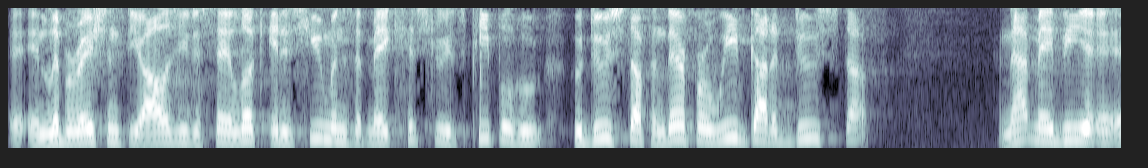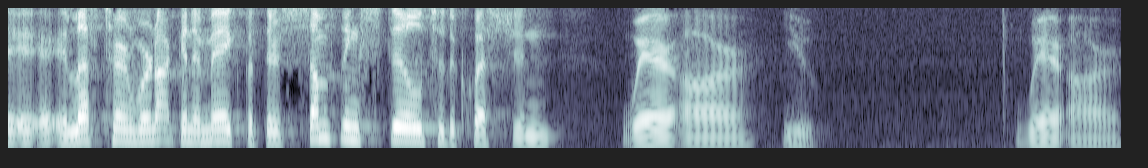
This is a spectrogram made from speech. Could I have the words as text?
in liberation theology to say, look, it is humans that make history. It's people who, who do stuff, and therefore we've got to do stuff. And that may be a, a, a left turn we're not going to make, but there's something still to the question where are you? Where are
